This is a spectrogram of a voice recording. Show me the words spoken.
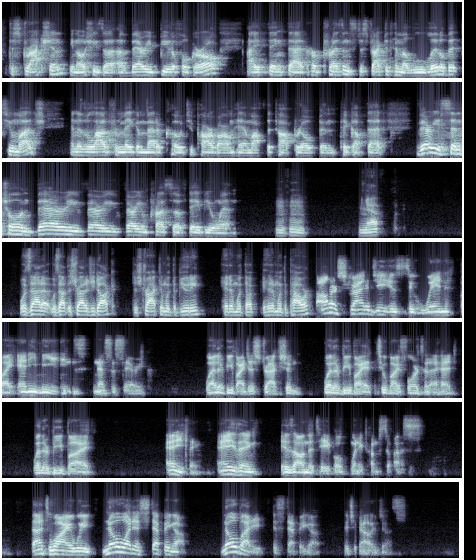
distraction, you know, she's a, a very beautiful girl. I think that her presence distracted him a little bit too much, and it allowed for Mega Medico to powerbomb him off the top rope and pick up that very essential and very, very, very impressive debut win. Mm-hmm. Yeah. Was that a was that the strategy, Doc? Distract him with the beauty, hit him with the hit him with the power. Our strategy is to win by any means necessary, whether it be by distraction, whether it be by a two by four to the head, whether it be by anything. Anything is on the table when it comes to us. That's why we, no one is stepping up. Nobody is stepping up to challenge us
